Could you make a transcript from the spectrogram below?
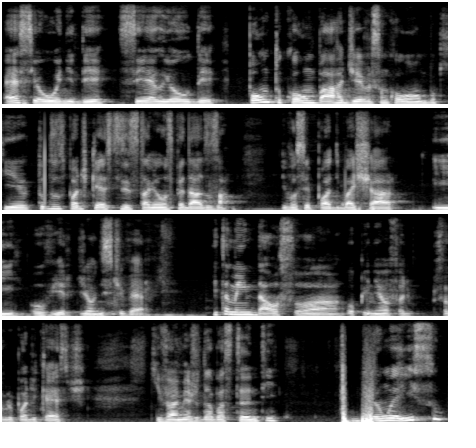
S-O-U-N-D-C-L-O-D, .com barra de Everson Colombo, que todos os podcasts estarão hospedados lá e você pode baixar e ouvir de onde estiver. E também dar a sua opinião sobre o podcast que vai me ajudar bastante. Então é isso.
